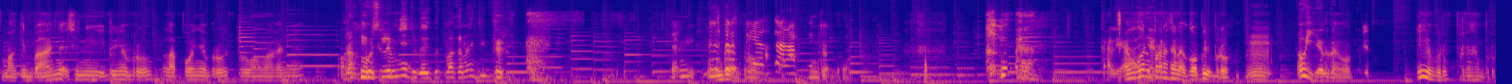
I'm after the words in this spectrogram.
makin banyak sini itunya bro, laponya bro, rumah makannya. Orang muslimnya juga ikut makan anjing bro. En- enggak bro, enggak bro. Kali Aku kan aja. pernah kena covid bro. Hmm. Oh iya Pernah bro. covid. Iya bro, pernah bro.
